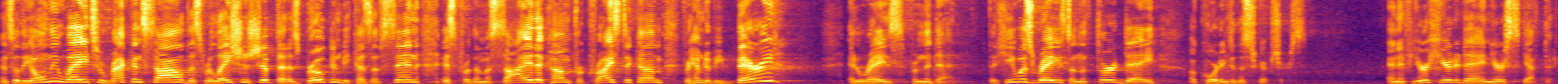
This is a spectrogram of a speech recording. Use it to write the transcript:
And so the only way to reconcile this relationship that is broken because of sin is for the Messiah to come, for Christ to come, for him to be buried and raised from the dead. That he was raised on the third day according to the scriptures. And if you're here today and you're a skeptic,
